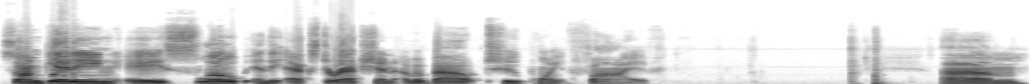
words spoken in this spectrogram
So I'm getting a slope in the x direction of about 2.5. Um,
